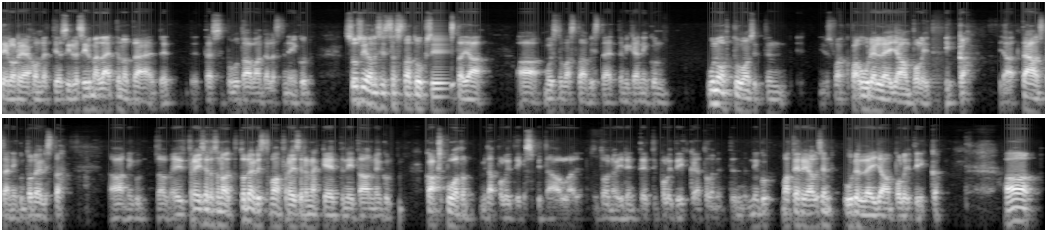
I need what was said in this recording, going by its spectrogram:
Tayloria ja Honnettia sillä silmällä, että no tämä, että, että, että tässä puhutaan vain tällaista niin kuin sosiaalisista statuksista ja uh, muista vastaavista, että mikä niin kuin unohtuu on sitten jos vaikkapa uudelleenjaon politiikka. Ja tämä on sitä niin kuin todellista, uh, niin kuin, no, ei Fraser sano, että todellista, vaan Fraser näkee, että niitä on niin kuin kaksi puolta, mitä politiikassa pitää olla. Toinen on identiteettipolitiikka ja toinen niin kuin materiaalisen uudelleenjaon politiikka. Uh,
